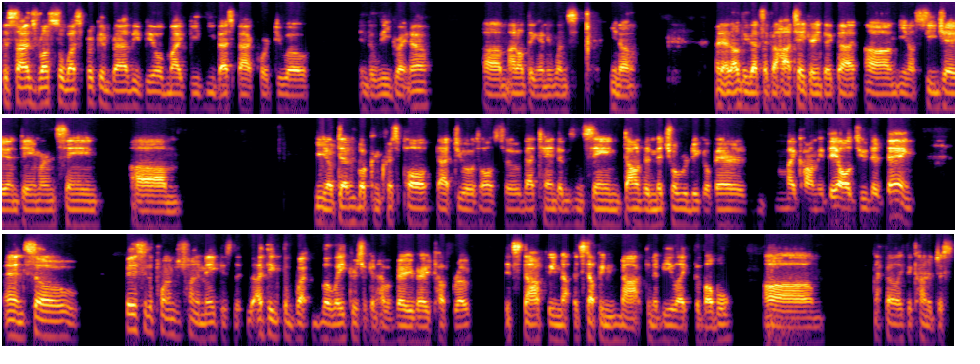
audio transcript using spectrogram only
besides Russell Westbrook and Bradley Beal, might be the best backcourt duo in the league right now. Um, I don't think anyone's, you know, I don't think that's like a hot take or anything like that. Um, you know, CJ and Dame are insane. Um, you know, Devin Booker and Chris Paul, that duo is also that tandem is insane. Donovan Mitchell, Rudy Gobert, Mike Conley, they all do their thing. And so basically the point I'm just trying to make is that I think the the Lakers are gonna have a very, very tough road. It's definitely not it's definitely not gonna be like the bubble. Um I felt like they kind of just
